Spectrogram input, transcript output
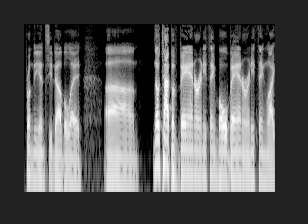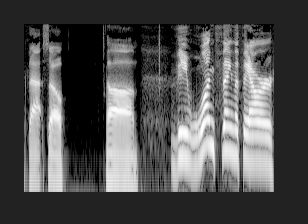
from the NCAA. Um, no type of ban or anything, bowl ban or anything like that. So, um, The one thing that they are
